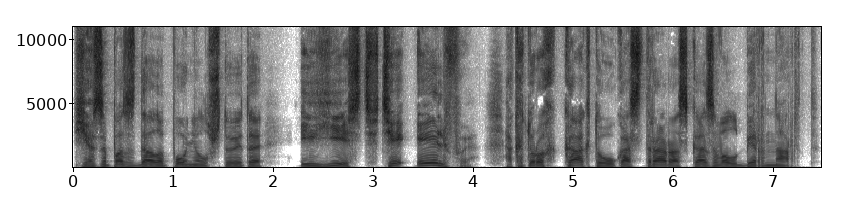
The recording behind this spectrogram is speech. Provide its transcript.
Я запоздало понял, что это и есть те эльфы, о которых как-то у костра рассказывал Бернард,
